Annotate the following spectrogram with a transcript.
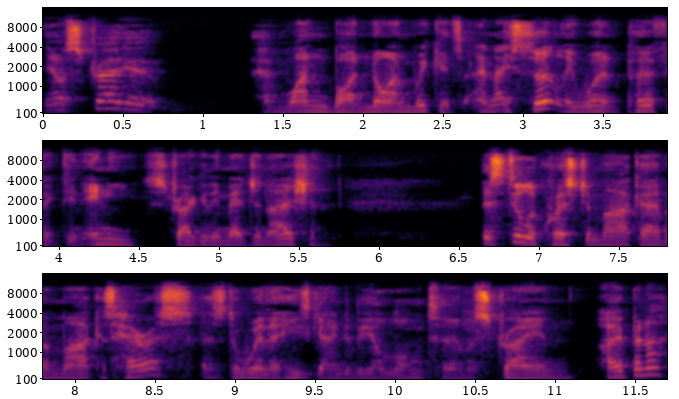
Now, Australia have won by nine wickets, and they certainly weren't perfect in any stroke of the imagination. There's still a question mark over Marcus Harris as to whether he's going to be a long term Australian opener.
